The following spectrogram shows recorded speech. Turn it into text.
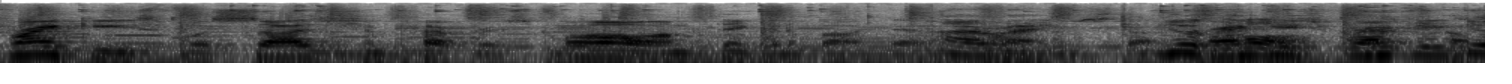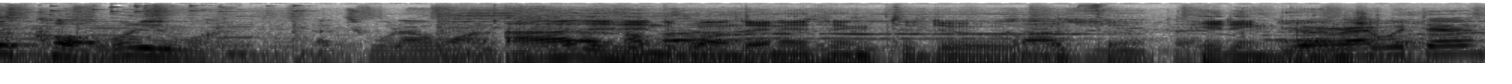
Frankie's for sausage and peppers. Oh, I'm thinking about that. All right. Stuff. Your call. Frankie's, Frankie's. Your call. What do you want? That's what I want. I didn't want anything to do with and uh, peppers. hitting You all right Angela. with that?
